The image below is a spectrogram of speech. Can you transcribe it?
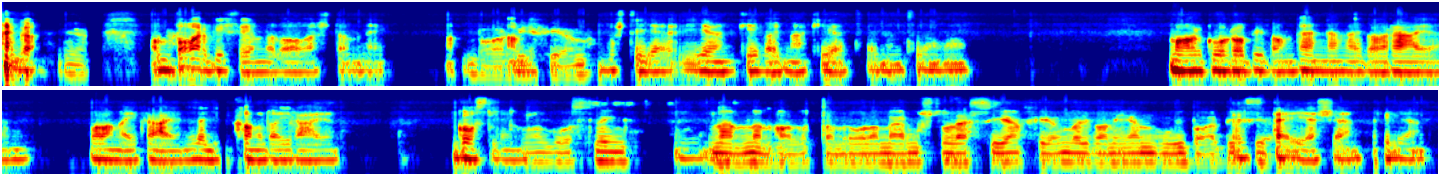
Meg a, a Barbie filmről olvastam még. Barbie Ami- film. Most ugye jön ki, vagy már kijött, vagy nem tudom. A Margot Robbie van benne, meg a Ryan, valamelyik Ryan, az egyik kanadai Ryan. Gosling. A Gosling. Nem, nem hallottam róla, mert most lesz ilyen film, vagy van ilyen új Barbie Ez film. teljesen, igen.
